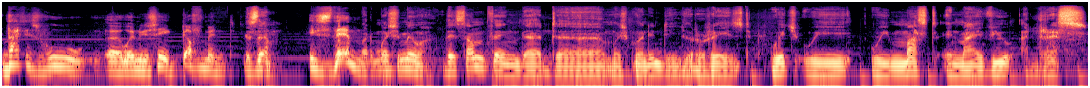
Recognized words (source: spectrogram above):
That is who, uh, when we say government, It's them. is them. But Mheshimiwa, there's something that uh, Mheshimiwa Ndindi raised, which we we must, in my view, address.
